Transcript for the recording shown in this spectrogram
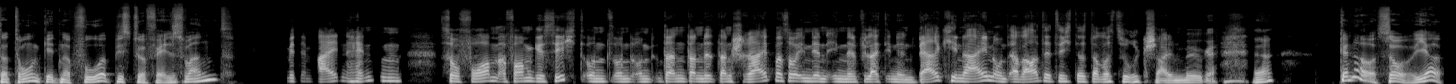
der Ton geht nach vor bis zur Felswand. Mit den beiden Händen so vorm, vorm Gesicht und, und, und dann, dann, dann schreit man so in den, in den, vielleicht in den Berg hinein und erwartet sich, dass da was zurückschallen möge. Ja? Genau, so, ja.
